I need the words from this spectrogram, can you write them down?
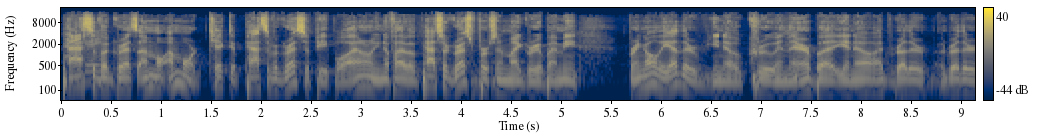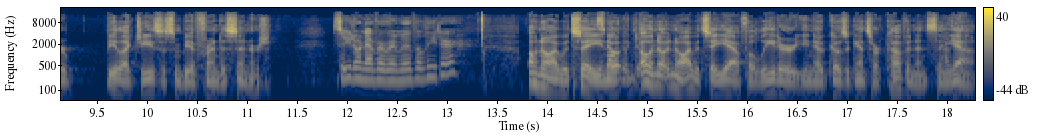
passive aggressive. I'm I'm more ticked at passive aggressive people. I don't even know if I have a passive aggressive person in my group. I mean, bring all the other you know crew in there, but you know, I'd rather I'd rather be like Jesus and be a friend to sinners. so you don't ever remove a leader. Oh no, I would say you Small know. group Oh no, no, I would say yeah. If a leader you know goes against our covenants, then yeah.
